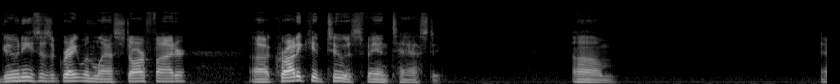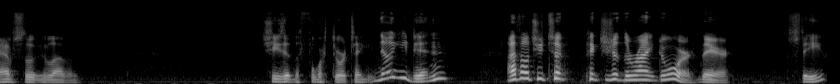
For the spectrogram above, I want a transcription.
Goonies is a great one. Last Starfighter, uh, Karate Kid Two is fantastic. Um, absolutely love him. She's at the fourth door taking. No, you didn't. I thought you took pictures at the right door there, Steve.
